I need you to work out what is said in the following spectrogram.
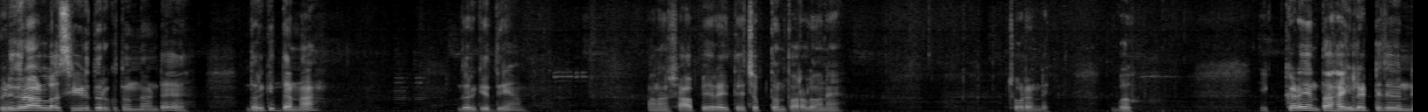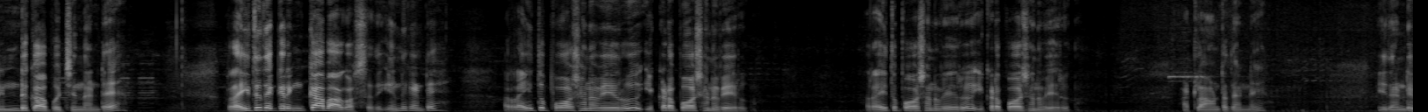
పిడుగురాళ్ళలో సీడ్ దొరుకుతుందంటే దొరికిద్దన్నా? దొరికిద్ది. మనం షాప్ పేరు అయితే చెప్తాం త్వరలోనే. చూడండి. బో ఇక్కడే ఇంత హైలైట్ నిండు కాపు వచ్చిందంటే రైతు దగ్గర ఇంకా బాగా వస్తుంది. ఎందుకంటే రైతు పోషణ వేరు ఇక్కడ పోషణ వేరు. రైతు పోషణ వేరు ఇక్కడ పోషణ వేరు. అట్లా ఉంటుందండి. ఇదండి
